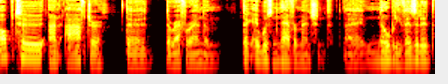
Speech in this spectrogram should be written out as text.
up to and after the, the referendum, like it was never mentioned. Uh, nobody visited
